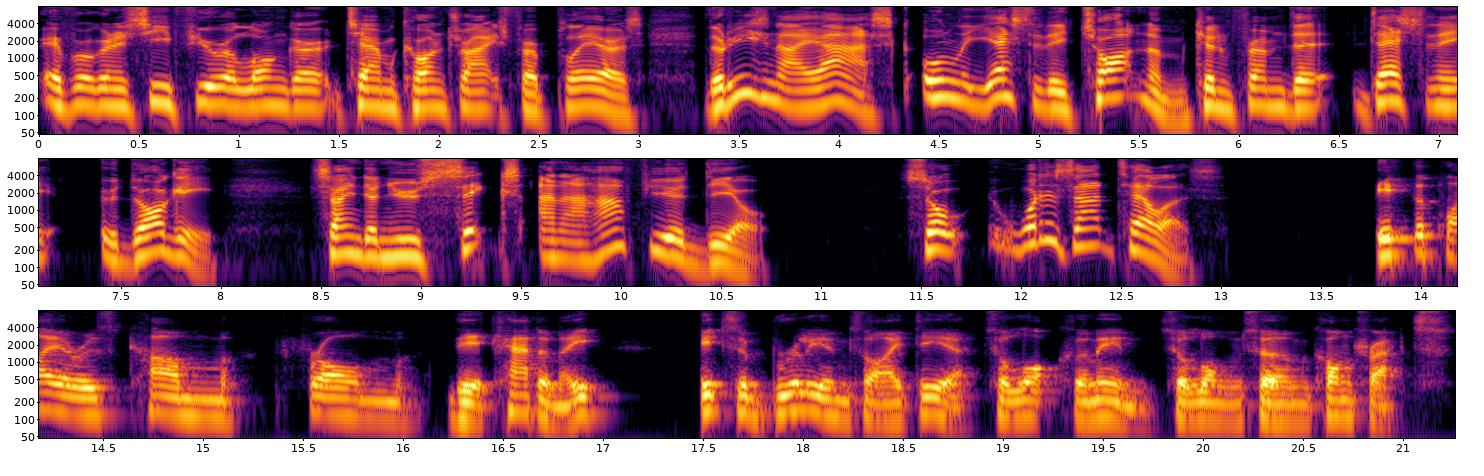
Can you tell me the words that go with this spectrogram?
if we're going to see fewer longer term contracts for players. The reason I ask, only yesterday, Tottenham confirmed that Destiny Udogie signed a new six and a half year deal. So, what does that tell us? If the player has come from the academy, it's a brilliant idea to lock them in to long term contracts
